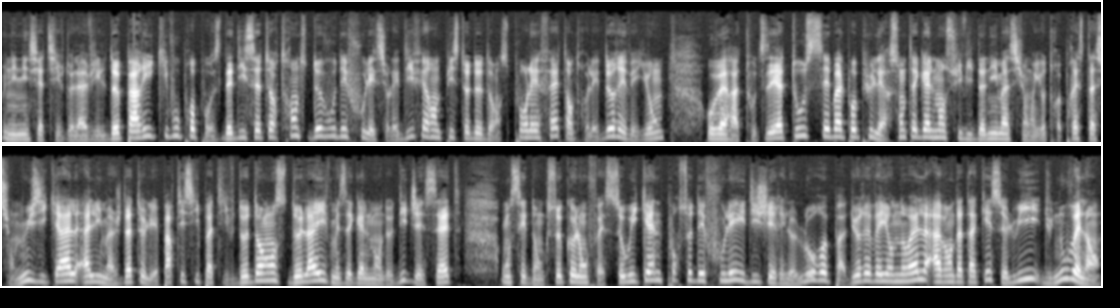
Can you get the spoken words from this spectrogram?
une initiative de la ville de Paris qui vous propose dès 17h30 de vous défouler sur les différentes pistes de danse pour les fêtes entre les deux réveillons. Ouverts à toutes et à tous, ces balles populaires sont également suivis d'animations et autres prestations musicales à l'image d'ateliers participatifs de danse, de live mais également de DJ set. On sait donc ce que l'on fait ce week-end pour se défouler et digérer le lourd repas du réveillon de Noël avant d'attaquer du Nouvel An.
